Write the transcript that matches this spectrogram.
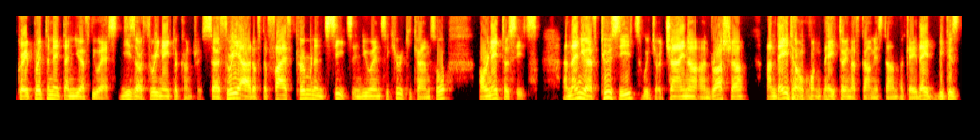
Great Britain it, and you have the US. These are three NATO countries. So three out of the five permanent seats in UN Security Council are NATO seats. And then you have two seats, which are China and Russia, and they don't want NATO in Afghanistan. Okay, they because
